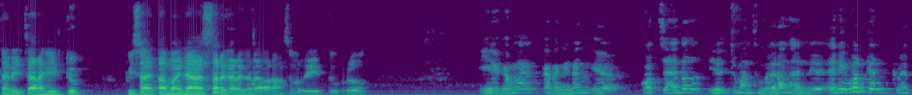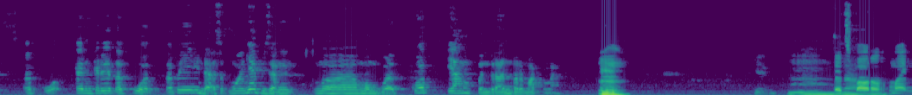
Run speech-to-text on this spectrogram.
dari cara hidup bisa tambah nyasar gara-gara orang seperti itu bro. Iya, karena kadang-kadang ya quotes-nya itu ya cuman sembarangan ya. Anyone can create a quote, can create a quote, tapi tidak semuanya bisa me- membuat quote yang beneran bermakna. Hmm, Hmm, that's nah. power of mind.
